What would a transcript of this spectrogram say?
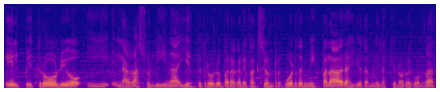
el petróleo y la gasolina y el petróleo para calefacción. Recuerden mis palabras, yo también las quiero recordar,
